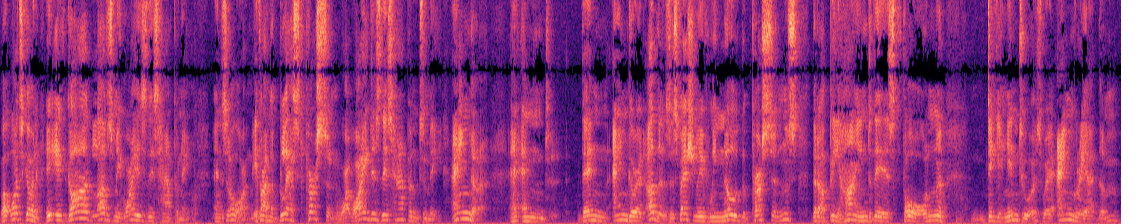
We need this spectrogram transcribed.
well, what's going on? If God loves me, why is this happening? And so on. If I'm a blessed person, why, why does this happen to me? Anger and, and then anger at others, especially if we know the persons that are behind this thorn digging into us. We're angry at them,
